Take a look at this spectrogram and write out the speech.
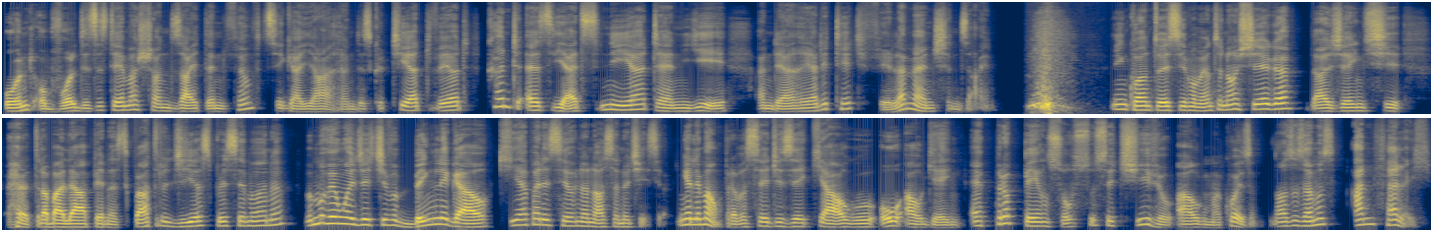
Und obwohl dieses Thema schon seit den 50er Jahren diskutiert wird, könnte es jetzt näher denn je an der Realität vieler Menschen sein. Enquanto esse momento não chega, a gente trabalhar apenas quatro dias por semana, vamos ver um adjetivo bem legal que apareceu na nossa notícia. Em alemão, para você dizer que algo ou alguém é propenso ou suscetível a alguma coisa, nós usamos anfällig.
